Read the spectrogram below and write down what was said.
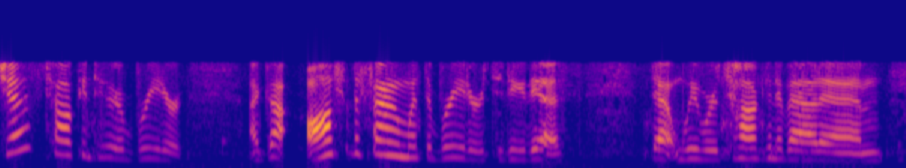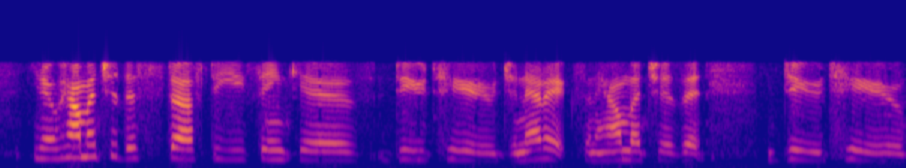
just talking to a breeder. I got off the phone with the breeder to do this. That we were talking about, um, you know, how much of this stuff do you think is due to genetics, and how much is it due to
